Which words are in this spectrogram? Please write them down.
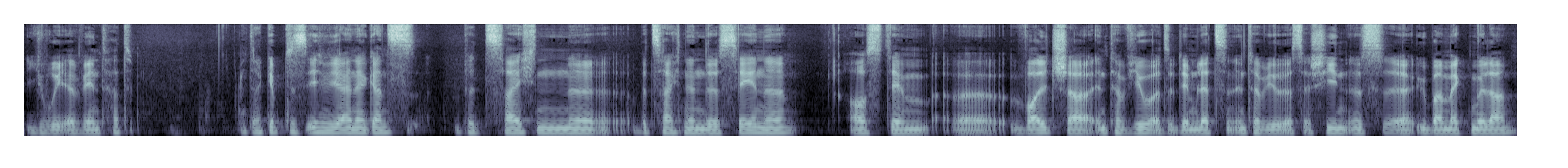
Juri erwähnt hat, da gibt es irgendwie eine ganz bezeichnende, bezeichnende Szene aus dem äh, Vulture-Interview, also dem letzten Interview, das erschienen ist, äh, über Mac Miller,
